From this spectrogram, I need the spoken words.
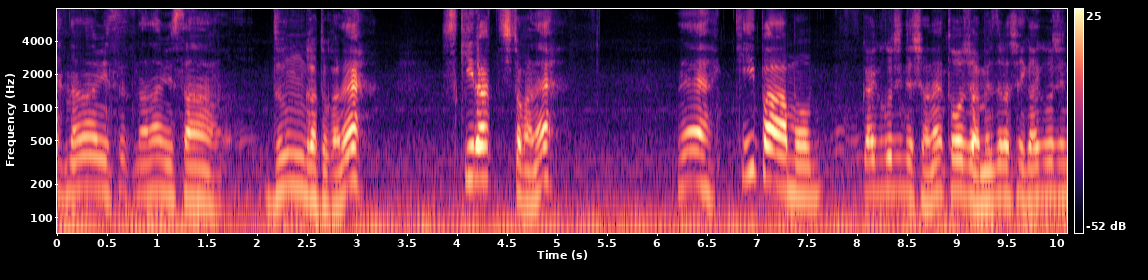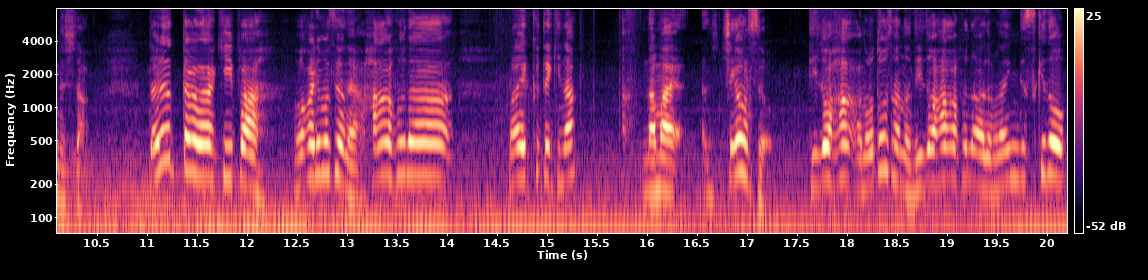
ね、七海す七海さん、ドゥンガとかね、スキラッチとかね、ね、キーパーも外国人でしたね。当時は珍しい外国人でした。誰だったかな、キーパー？わかりますよね。ハーフなマイク的な名前。違うんですよ。ディドハあのお父さんのディドハーフナーでもないんですけど、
